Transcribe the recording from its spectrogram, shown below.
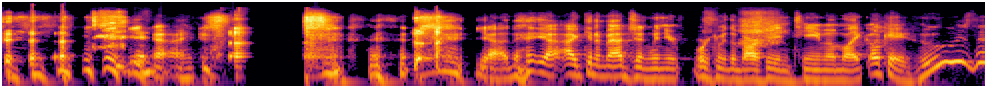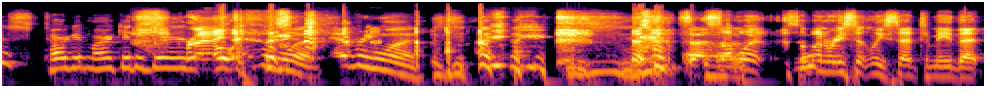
yeah. yeah, yeah, I can imagine when you're working with the marketing team. I'm like, okay, who is this target market again? Right. Oh, everyone, everyone. so someone someone recently said to me that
